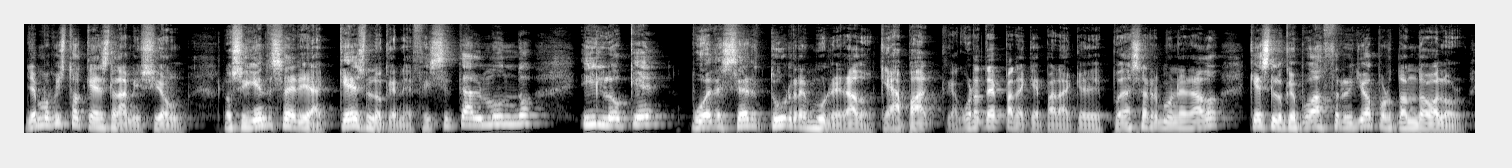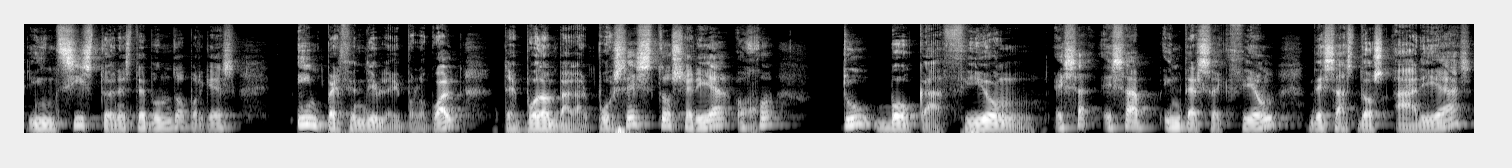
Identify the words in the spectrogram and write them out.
Ya hemos visto qué es la misión. Lo siguiente sería qué es lo que necesita el mundo y lo que puede ser tu remunerado. Que, acuérdate para que, para que pueda ser remunerado, qué es lo que puedo hacer yo aportando valor. Insisto en este punto porque es imprescindible y por lo cual te pueden pagar. Pues esto sería, ojo, tu vocación. Esa, esa, intersección de esas dos áreas,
